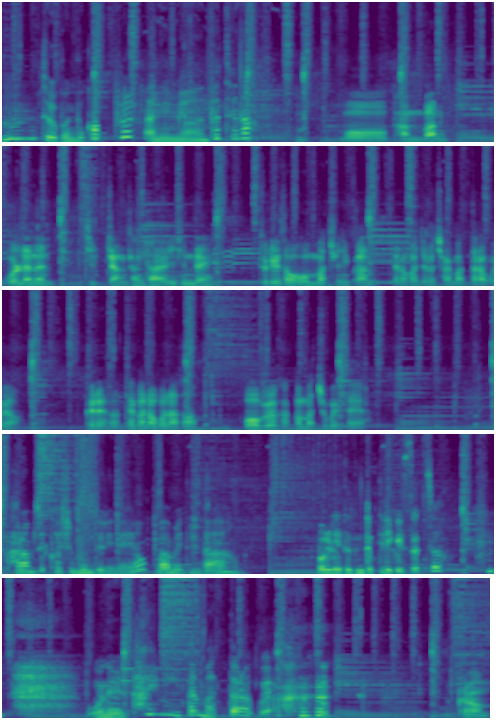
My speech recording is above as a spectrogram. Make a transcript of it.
음, 두 분도 커플 아니면 파트너? 뭐 반반? 원래는 직장 상사이신데 둘이서 호흡 맞추니까 여러 가지로 잘 맞더라고요. 그래서 퇴근하고 나서 호흡을 가끔 맞추고 있어요. 바람직하신 분들이네요. 마음에 든다. 원래도 눈독 들이고 있었죠? 오늘 타이밍이 딱 맞더라고요. 그럼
